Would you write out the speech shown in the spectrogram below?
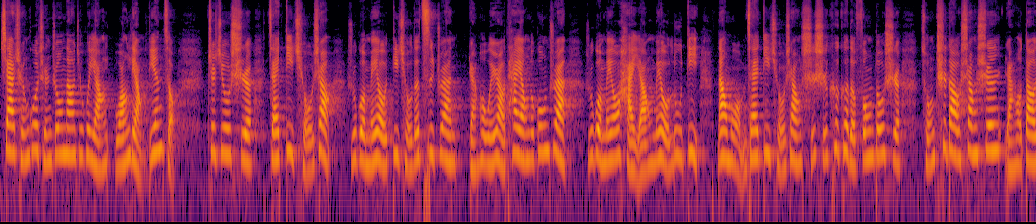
下沉过程中呢，就会往往两边走。这就是在地球上，如果没有地球的自转，然后围绕太阳的公转，如果没有海洋，没有陆地，那么我们在地球上时时刻刻的风都是从赤道上升，然后到。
